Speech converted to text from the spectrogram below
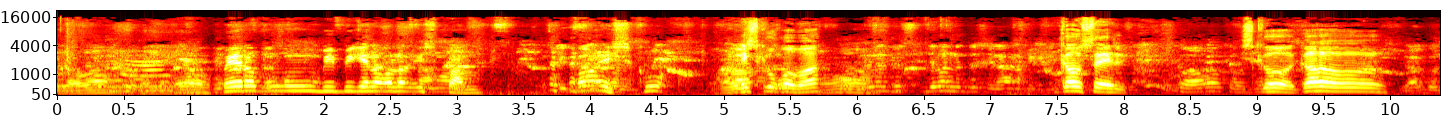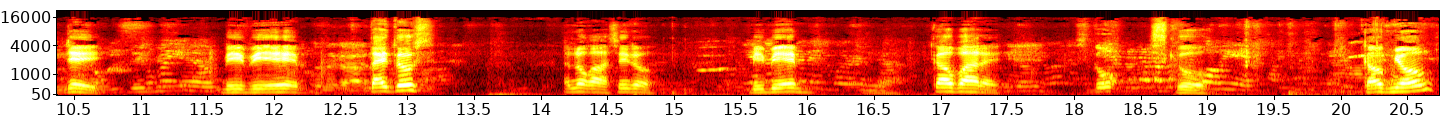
Dalawa. Oh, pero kung bibigyan ako ng spam, mga isko. Isko ka ba? Ikaw, Sel. Isko. Ikaw, Jay. BBM. Titus? Ano ka? Sino? BBM? Ikaw, pare? Isko. Isko. Ikaw, Myong?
